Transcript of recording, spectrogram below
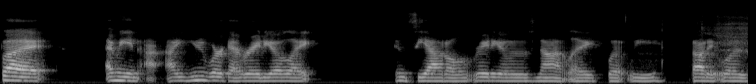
but i mean I, I you work at radio like in seattle radio is not like what we thought it was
